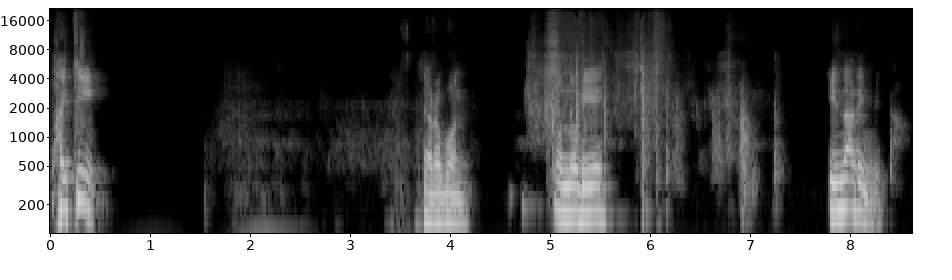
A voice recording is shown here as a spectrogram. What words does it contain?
화이팅! 여러분, 오늘이 이날입니다.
